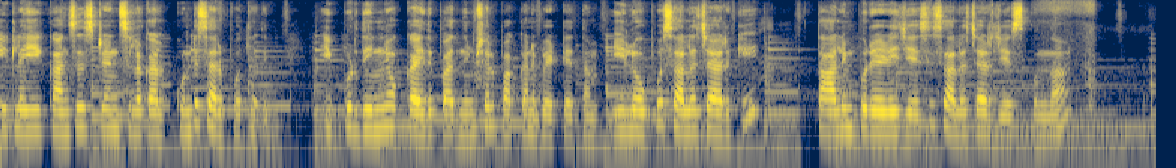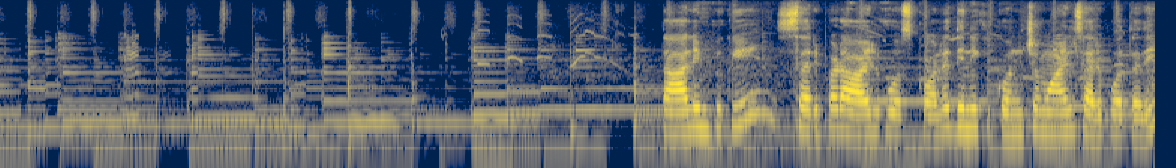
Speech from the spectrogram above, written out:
ఇట్లా ఈ కన్సిస్టెన్సీలో కలుపుకుంటే సరిపోతుంది. ఇప్పుడు దీన్ని ఒక ఐదు పది నిమిషాలు పక్కన పెట్టేద్దాం. ఈలోపు సలచారుకి తాలింపు రెడీ చేసి సలచారు చేసుకుందాం. తాలింపుకి సరిపడా ఆయిల్ పోసుకోవాలి. దీనికి కొంచెం ఆయిల్ సరిపోతుంది.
